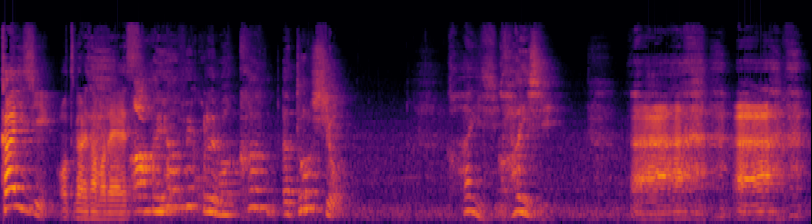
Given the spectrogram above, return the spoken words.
カイジお疲れ様です。あやべこれわかんあどうしよう。カイジ？カイジ。あーあー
